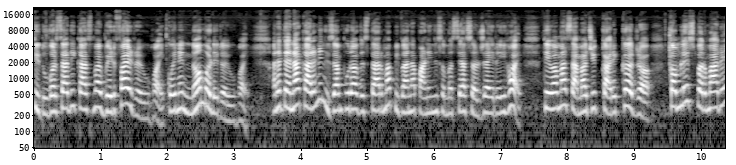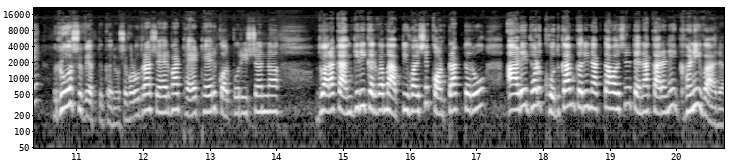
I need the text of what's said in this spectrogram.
સીધું વરસાદી કાસમાં વેડફાઈ રહ્યું હોય, કોઈને ન મળી રહ્યું હોય. અને તેના કારણે નિઝામપુરા વિસ્તારમાં પીવાના પાણીની સમસ્યા સર્જાઈ રહી હોય તેવામાં સામાજિક કાર્યકર કમલેશ પરમારે રોષ વ્યક્ત કર્યો છે. વડોદરા શહેરમાં ઠેર ઠેર કોર્પોરેશન દ્વારા કામગીરી કરવામાં આવતી હોય છે. કોન્ટ્રાક્ટરો આડેધડ ખોદકામ કરી નાખતા હોય છે તેના કારણે ઘણીવાર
